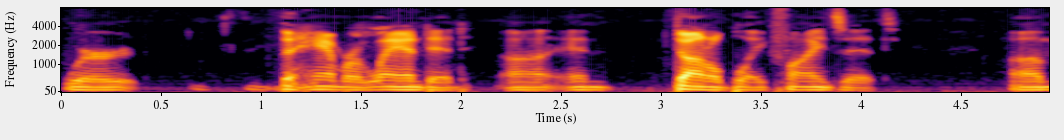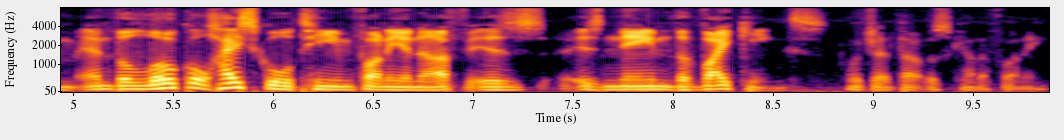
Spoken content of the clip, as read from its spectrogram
where the hammer landed, uh, and Donald Blake finds it. Um, and the local high school team, funny enough, is is named the Vikings, which I thought was kind of funny.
